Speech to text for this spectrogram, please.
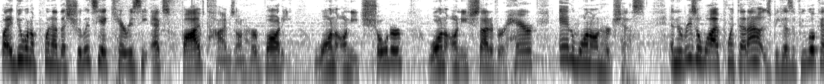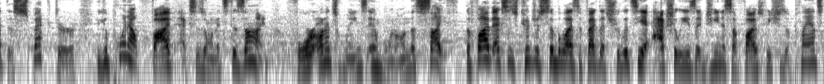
but I do want to point out that Strelitzia carries the X five times on her body one on each shoulder, one on each side of her hair, and one on her chest. And the reason why I point that out is because if you look at the Spectre, you can point out five X's on its design, four on its wings, and one on the scythe. The five X's could just symbolize the fact that Strelitzia actually is a genus of five species of plants,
